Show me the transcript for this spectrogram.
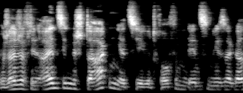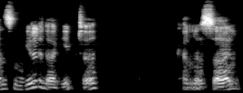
Wahrscheinlich auf den einzigen Starken jetzt hier getroffen, den es in dieser ganzen Gilde da gibt. Kann das sein?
